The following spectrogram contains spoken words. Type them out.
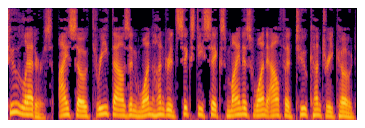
Two letters, ISO 3166-1 alpha 2 country code.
